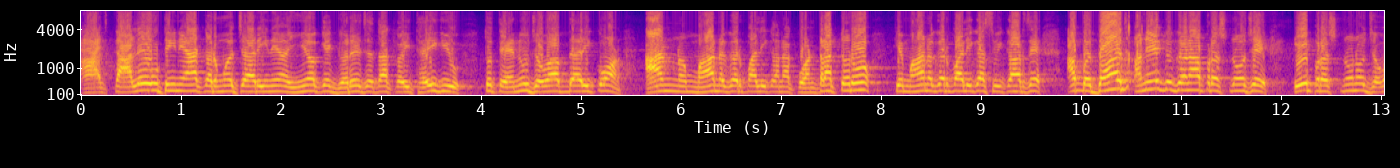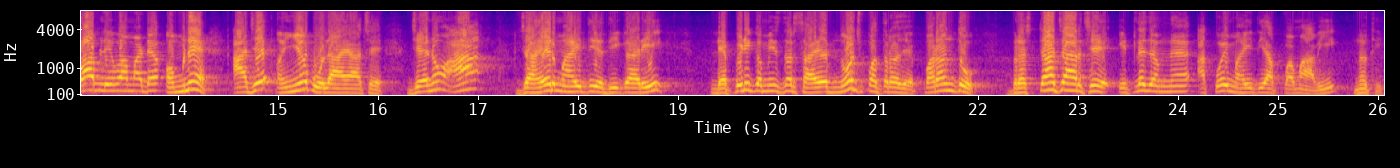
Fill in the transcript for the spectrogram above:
આજ કાલે ઉઠીને આ કર્મચારીને અહીંયા કે ઘરે જતા કંઈ થઈ ગયું, તો તેનું જવાબદારી કોણ? આ મહાનગરપાલિકાના કોન્ટ્રાક્ટરો કે મહાનગરપાલિકા સ્વીકારશે? આ બધા જ અનેક ઘણા પ્રશ્નો છે. એ પ્રશ્નોનો જવાબ લેવા માટે અમને આજે અહીંયા બોલાયા છે. જેનો આ જાહેર માહિતી અધિકારી ડેપ્યુટી કમિશનર સાહેબનો જ પત્ર છે. પરંતુ ભ્રષ્ટાચાર છે એટલે જ અમને આ કોઈ માહિતી આપવામાં આવી નથી.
